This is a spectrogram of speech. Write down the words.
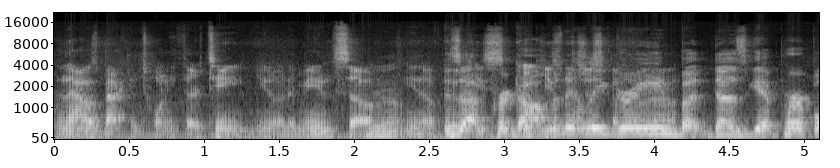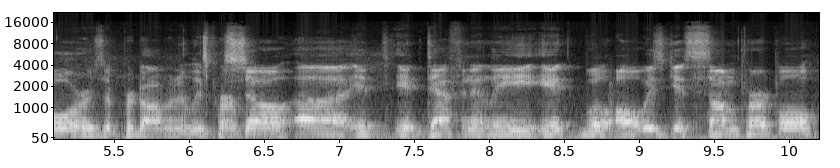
and that was back in 2013. You know what I mean? So Yeah. you know, Is that cookies- cookies was predominantly green, but does get purple, or is it predominantly purple? So uh, it it definitely it will always get some purple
